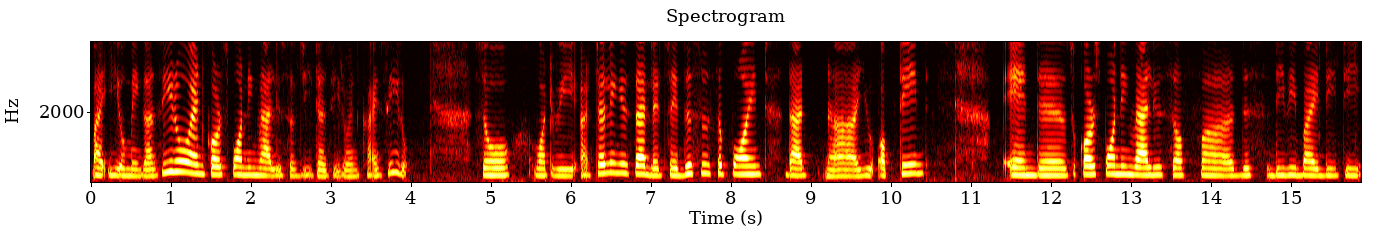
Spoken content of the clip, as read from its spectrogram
by e omega 0 and corresponding values of zeta 0 and chi 0. So, what we are telling is that let us say this is the point that uh, you obtained and uh, so corresponding values of uh, this dV by dt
